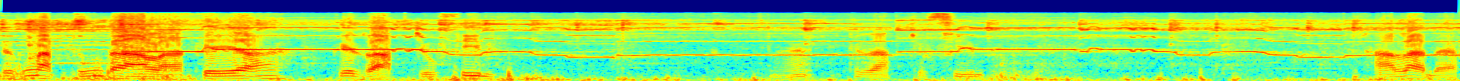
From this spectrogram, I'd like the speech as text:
Trước mặt chúng ta là cái cái rạp chiếu phim. Đấy, cái rạp chiếu phim. Khá là đẹp.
